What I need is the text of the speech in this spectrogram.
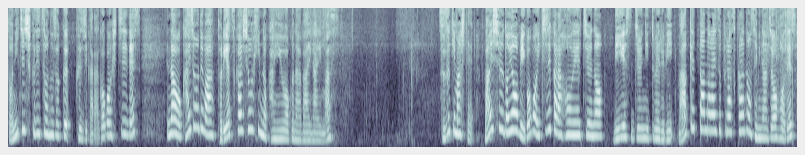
土日祝日を除く9時から午後7時です。なお、会場では取扱い商品の勧誘を行う場合があります。続きまして、毎週土曜日午後1時から放映中の BS1212 マーケットアナライズプラスからのセミナー情報です。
